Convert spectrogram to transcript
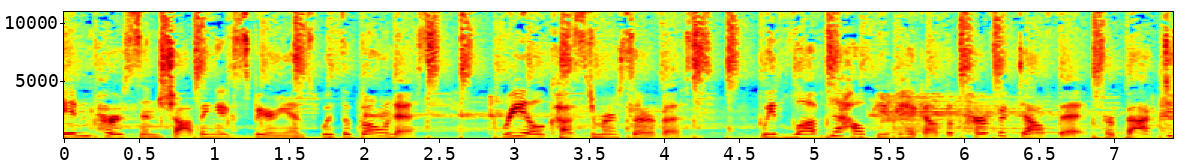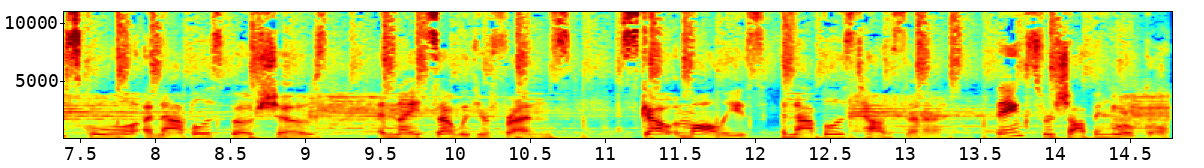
in person shopping experience with a bonus real customer service. We'd love to help you pick out the perfect outfit for back to school, Annapolis boat shows, and nights out with your friends. Scout and Molly's, Annapolis Town Center. Thanks for shopping local.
